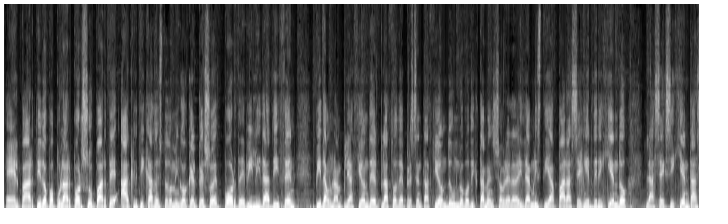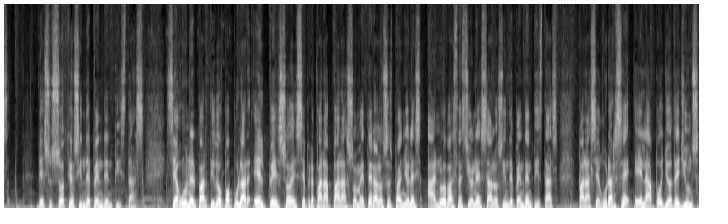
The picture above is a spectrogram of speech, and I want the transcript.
El Partido Popular, por su parte, ha criticado este domingo que el PSOE, por debilidad, dicen, pida una ampliación de plazo de presentación de un nuevo dictamen sobre la ley de amnistía para seguir dirigiendo las exigencias de sus socios independentistas. Según el Partido Popular, el PSOE se prepara para someter a los españoles a nuevas cesiones a los independentistas para asegurarse el apoyo de Junts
